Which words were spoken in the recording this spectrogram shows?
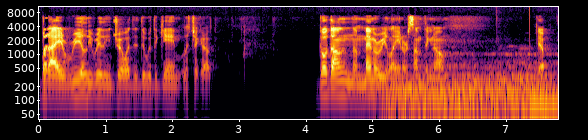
But I really, really enjoy what they do with the game. Let's check it out. Go down the memory lane or something, know? Yep.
